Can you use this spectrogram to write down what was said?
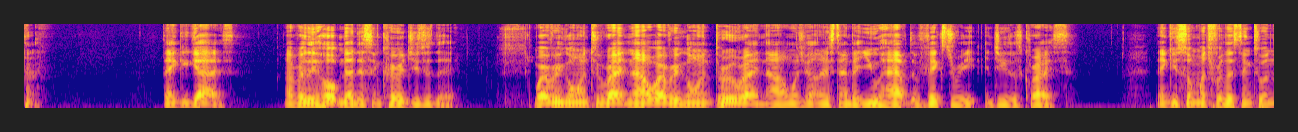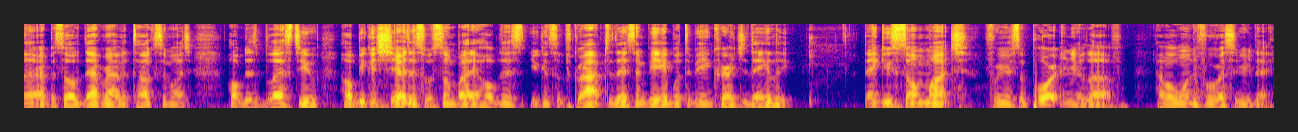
Thank you guys. I really hope that this encouraged you today wherever you're going to right now, wherever you're going through right now, I want you to understand that you have the victory in Jesus Christ. Thank you so much for listening to another episode of That Rabbit Talks so much. Hope this blessed you. Hope you can share this with somebody. Hope this you can subscribe to this and be able to be encouraged daily. Thank you so much for your support and your love. Have a wonderful rest of your day.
